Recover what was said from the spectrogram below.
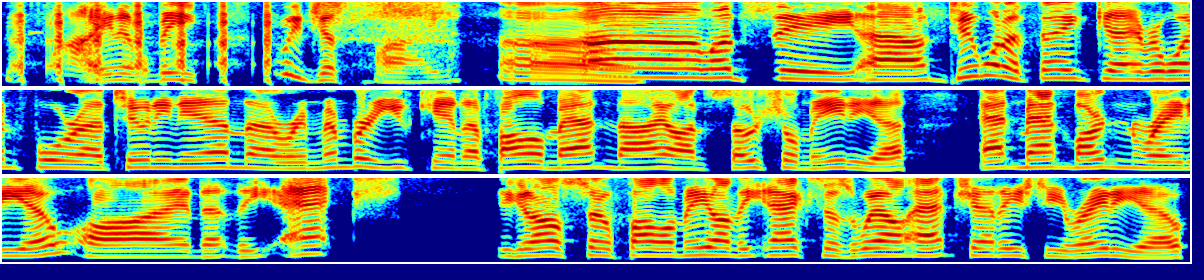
fine. It'll be it'll be just fine. uh, Uh, let's see. Uh, do want to thank uh, everyone for uh, tuning in. Uh, remember, you can uh, follow Matt and I on social media at Matt Martin Radio on the X. You can also follow me on the X as well at Chat HD Radio.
